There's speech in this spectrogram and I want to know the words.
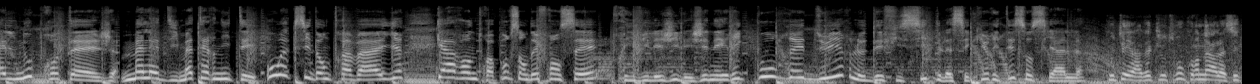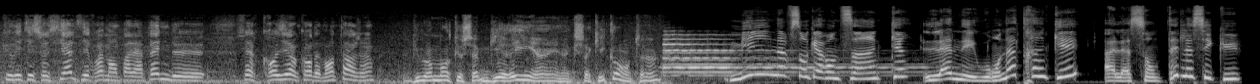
Elle nous protège. Maladie, maternité ou accident de travail, 43% des Français privilégient les génériques pour réduire le déficit de la sécurité sociale. Écoutez, avec le trou qu'on a à la sécurité sociale, c'est vraiment pas la peine de faire creuser encore davantage. Hein. Du moment que ça me guérit, hein, que ça qui compte. Hein. 1945, l'année où on a trinqué à la santé de la Sécu.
